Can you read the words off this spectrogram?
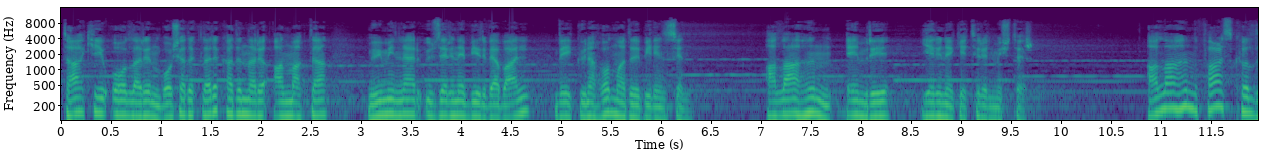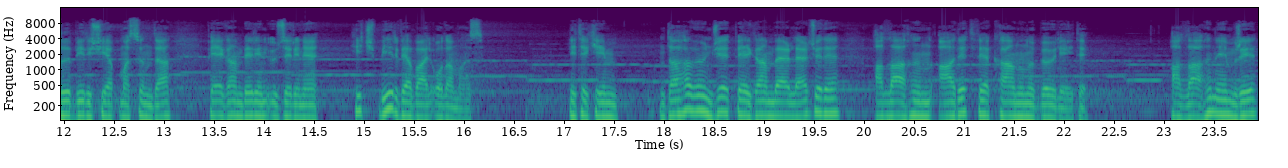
Ta ki oğulların boşadıkları kadınları almakta müminler üzerine bir vebal ve günah olmadığı bilinsin. Allah'ın emri yerine getirilmiştir. Allah'ın farz kıldığı bir işi yapmasında peygamberin üzerine hiçbir vebal olamaz. Nitekim daha önce peygamberlerce de Allah'ın adet ve kanunu böyleydi. Allah'ın emri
